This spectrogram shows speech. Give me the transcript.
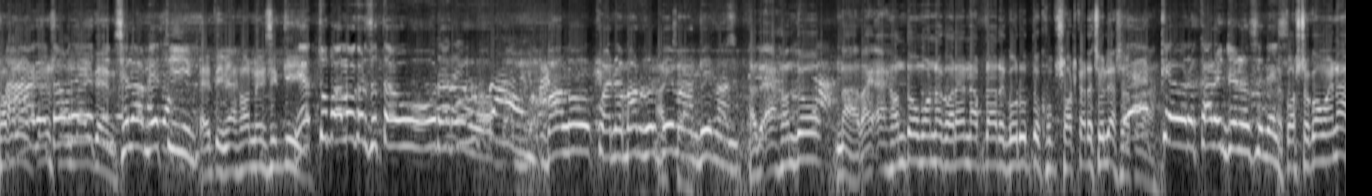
সকালে আগে তো আমরা সন্ধ্যায় এতিম দেন ছিলাম এতিম। এতিম এখন হয়েছে কি? এত ভালো করছে তাও ওরা ভালো কয় না মানুষের বেমান বেমান। এখন তো না এখন তো মনে করেন আপনার গরু তো খুব শর্টকাটে চলে আসে আপনার। একেবারে আসছে কষ্ট কম হয় না?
